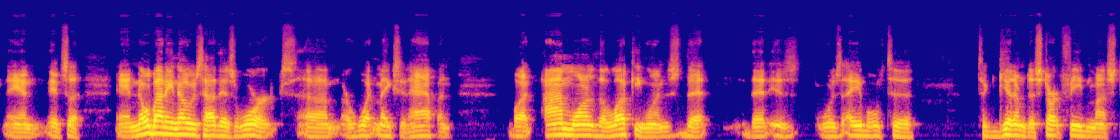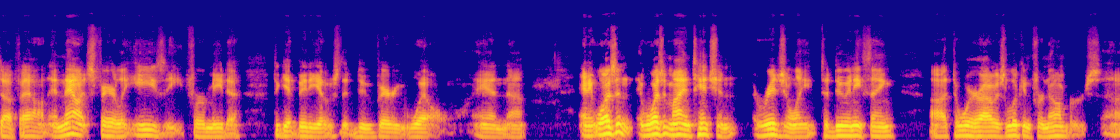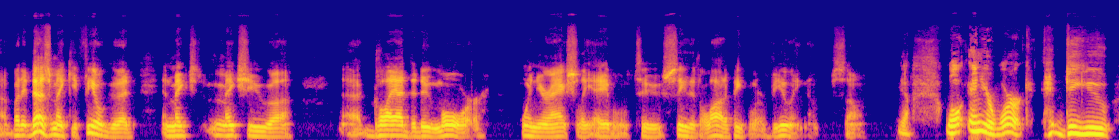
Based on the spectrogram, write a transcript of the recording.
And it's a, and nobody knows how this works um, or what makes it happen. But I'm one of the lucky ones that that is was able to to get them to start feeding my stuff out. And now it's fairly easy for me to to get videos that do very well. And uh, and it wasn't it wasn't my intention originally to do anything uh, to where I was looking for numbers, uh, but it does make you feel good and makes makes you uh, uh glad to do more when you're actually able to see that a lot of people are viewing them. So, yeah. Well, in your work, do you,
